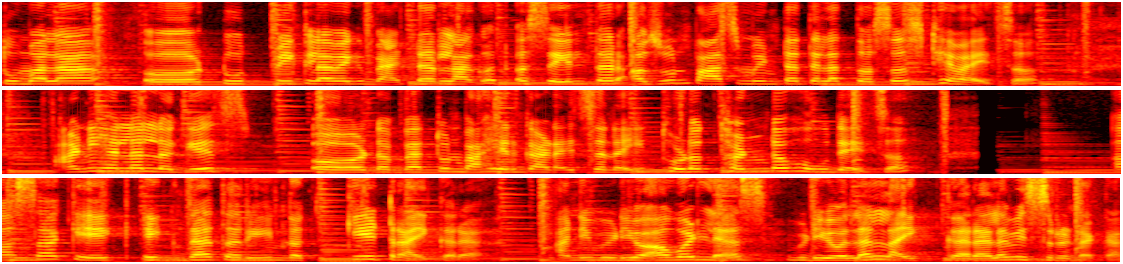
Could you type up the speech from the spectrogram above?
तुम्हाला टूथपिकला वेग बॅटर लागत असेल तर अजून पाच मिनटं त्याला तसंच ठेवायचं. आणि ह्याला लगेच डब्यातून बाहेर काढायचं नाही थोडं थंड होऊ द्यायचं. असा केक एकदा तरी नक्की ट्राय करा. आणि व्हिडिओ आवडल्यास व्हिडिओला लाईक करायला विसरू नका.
